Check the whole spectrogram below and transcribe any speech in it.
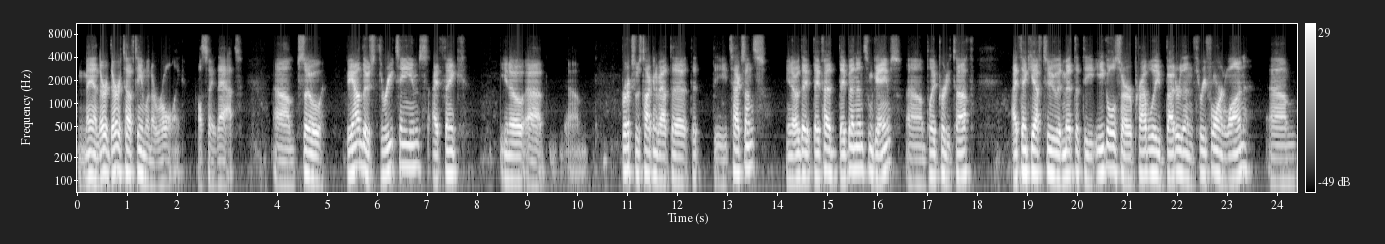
man, they're they're a tough team when they're rolling. I'll say that. Um, so beyond those three teams, I think, you know, uh, um, Brooks was talking about the the, the Texans. You know, they they've had they've been in some games, um, played pretty tough. I think you have to admit that the Eagles are probably better than three, four, and one. Um,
